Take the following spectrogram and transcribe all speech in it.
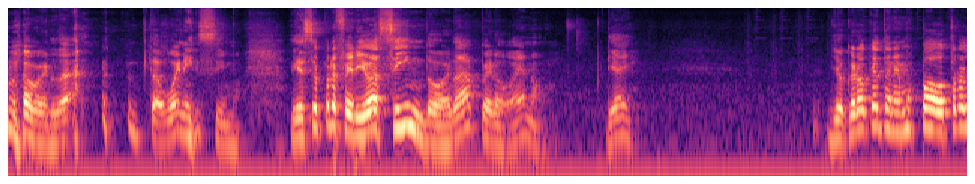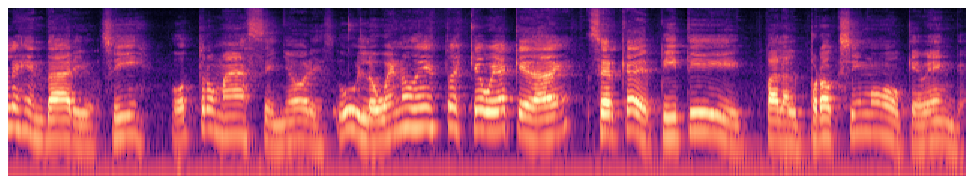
la verdad. Está buenísimo. Hubiese preferido a Sindo, ¿verdad? Pero bueno, de ahí. Yo creo que tenemos para otro legendario, sí. Otro más, señores. Uy, lo bueno de esto es que voy a quedar cerca de Pity para el próximo que venga.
